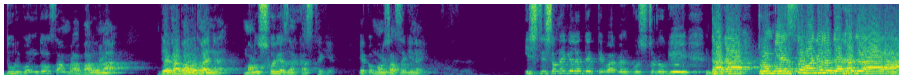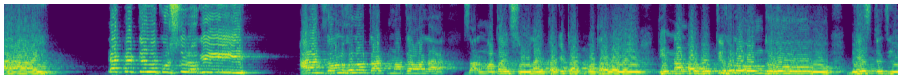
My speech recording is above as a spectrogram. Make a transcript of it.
দুর্গন্ধ, চামড়া ভালো না। দেখা ভালো যায় না মানুষ সরে যায় কাছ থেকে। এরকম মানুষ আছে কি নাই? স্টেশনে গেলে দেখতে পারবেন কুষ্ঠ রোগী ঢাকা টঙ্গি গেলে দেখা যায়। এক ব্যক্তি হলো কুষ্ঠ রোগী আর একজন হলো টাক মাথাওয়ালা, যার মাথায় চুল নাই, তাকে টাক মাথা বলে তিন নাম্বার ব্যক্তি হলো অন্ধ। বেহেস্তে জিও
